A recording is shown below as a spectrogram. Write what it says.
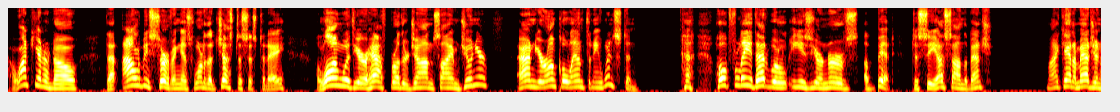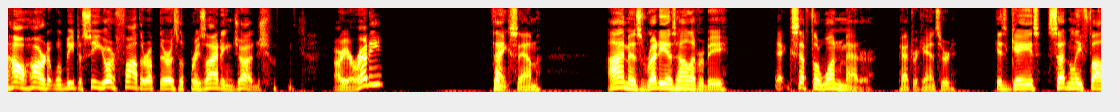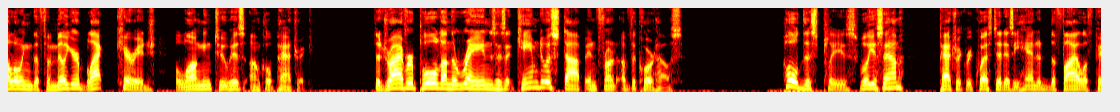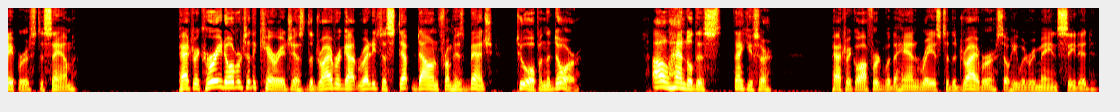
I want you to know that I'll be serving as one of the justices today, along with your half brother John Syme Jr. and your uncle Anthony Winston. Hopefully that will ease your nerves a bit to see us on the bench. I can't imagine how hard it will be to see your father up there as the presiding judge. Are you ready? Thanks, Sam. I'm as ready as I'll ever be, except for one matter, Patrick answered, his gaze suddenly following the familiar black carriage belonging to his Uncle Patrick. The driver pulled on the reins as it came to a stop in front of the courthouse. Hold this, please, will you, Sam? Patrick requested as he handed the file of papers to Sam. Patrick hurried over to the carriage as the driver got ready to step down from his bench to open the door. I'll handle this, thank you, sir. Patrick offered with a hand raised to the driver so he would remain seated.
